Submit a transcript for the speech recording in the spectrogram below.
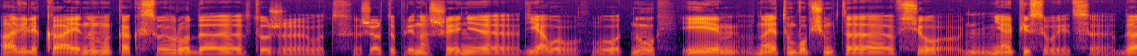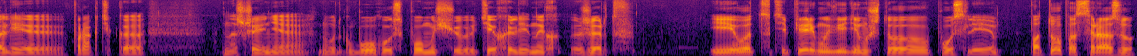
Авеля Каином, как своего рода тоже вот жертвоприношение дьяволу. Вот. Ну, и на этом, в общем-то, все не описывается. Далее практика отношения ну, вот, к Богу с помощью тех или иных жертв. И вот теперь мы видим, что после потопа сразу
